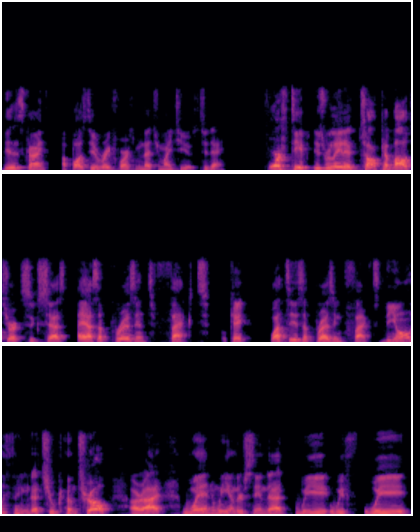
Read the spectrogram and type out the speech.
this is kind of positive reinforcement that you might use today. Fourth tip is related. Talk about your success as a present fact. Okay, what is a present fact? The only thing that you control. All right. When we understand that, we we we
